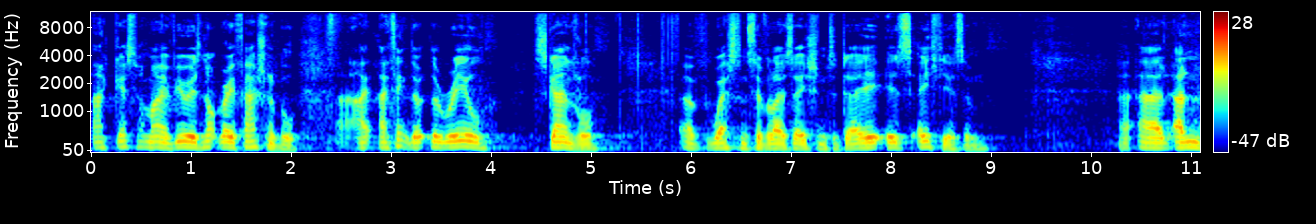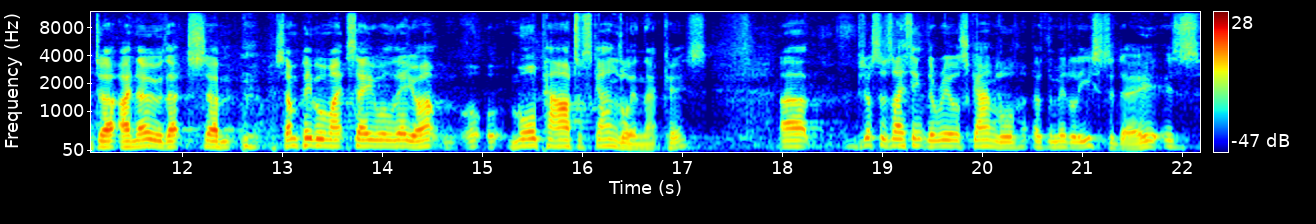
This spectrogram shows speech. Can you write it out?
I guess my view is not very fashionable. I, I think that the real scandal of Western civilization today is atheism. Uh, and uh, I know that um, some people might say, well, there you are, more power to scandal in that case. Uh, just as I think the real scandal of the Middle East today is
